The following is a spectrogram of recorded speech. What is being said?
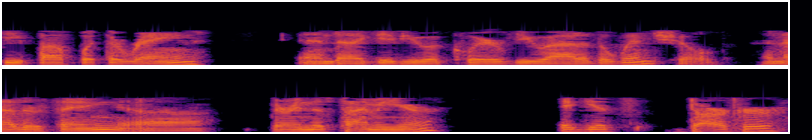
keep up with the rain and uh, give you a clear view out of the windshield. Another thing uh, during this time of year, it gets darker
